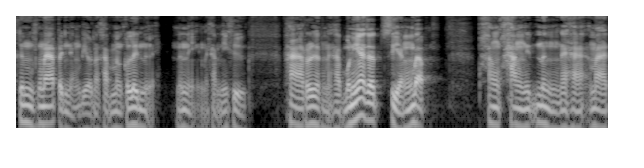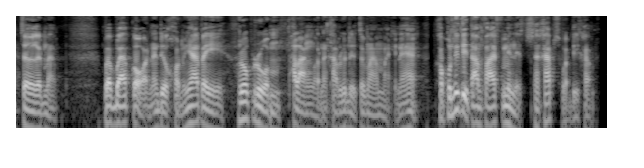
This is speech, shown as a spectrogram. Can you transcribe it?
ขึ้นข้างหน้าเป็นอย่างเดียวนะครับ มันก็เลยเหนื่อยนั่นเองนะครับนี่คือ 5 เรื่องนะครับ วันนี้อาจจะเสียงแบบพังๆนิดนึงนะฮะมาเจอแบบแวบๆก่อนนะ เดี๋ยวขออนุญาตไปรวบรวมพลังก่อนนะครับ แล้วเดี๋ยวจะมาใหม่นะฮะ ขอบคุณที่ติดตาม 5 minutes นะครับ สวัสดีครับ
